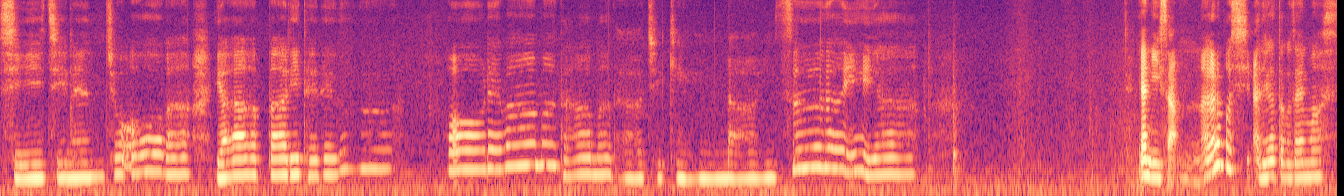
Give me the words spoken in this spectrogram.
七面鳥はやっぱり照れる。俺はまだまだチキンライスがいいやヤニーさん流れ星ありがとうございます。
